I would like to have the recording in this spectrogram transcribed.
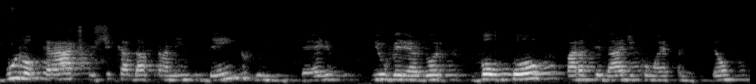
burocráticos de cadastramento dentro do Ministério, e o vereador voltou para a cidade com essa missão,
